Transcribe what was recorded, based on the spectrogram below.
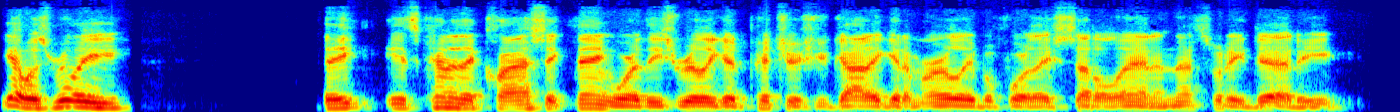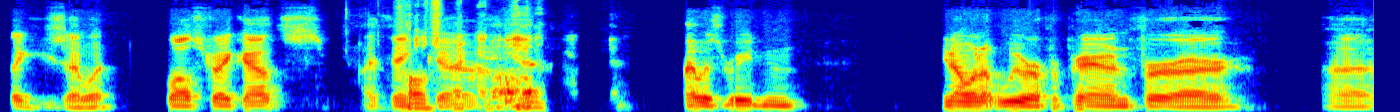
yeah, it was really they it's kind of the classic thing where these really good pitchers you got to get them early before they settle in, and that's what he did. He like you said, what twelve strikeouts? I think. 12 Uh, yeah. I was reading, you know, when we were preparing for our uh,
